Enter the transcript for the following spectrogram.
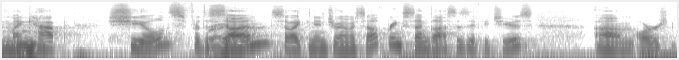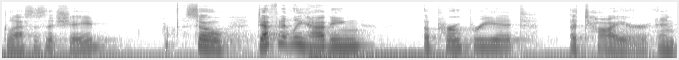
and my cap shields for the Right. sun, so I can enjoy myself. Bring sunglasses if you choose, um, or glasses that shade. So definitely having appropriate attire and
